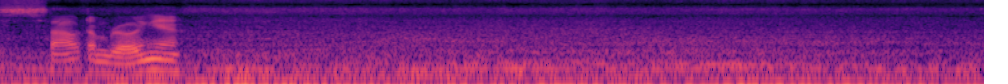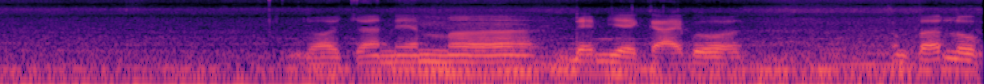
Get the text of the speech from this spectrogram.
Sáu trăm rưỡi nha. Rồi cho anh em ờ, đem về cài bừa trong tết luôn.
